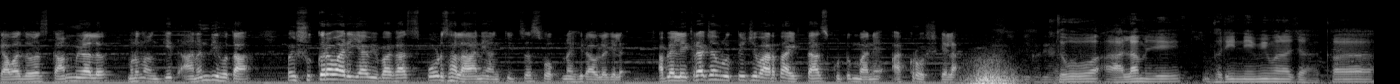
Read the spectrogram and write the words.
गावाजवळच काम मिळालं म्हणून अंकित आनंदी होता. पण शुक्रवारी या विभागात स्फोट झाला आणि अंकितचं स्वप्न हिरावलं गेलं. आपल्या लेकराच्या मृत्यूची वार्ता ऐकताच कुटुंबाने आक्रोश केला. तो आला म्हणजे घरी नेहमी म्हणायचा का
